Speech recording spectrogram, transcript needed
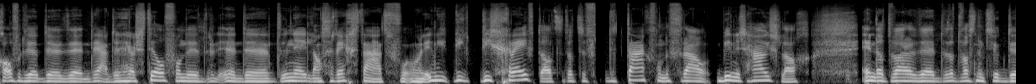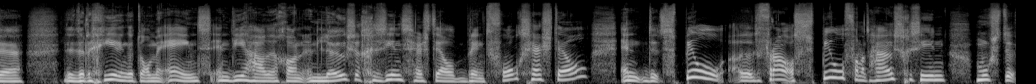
over de, de, de, ja, de herstel van de, de, de Nederlandse rechtsstaat. Voor, die, die, die schreef dat, dat de, de taak van de vrouw binnenshuis lag. En dat, waren de, dat was natuurlijk de, de, de regering het al mee eens. En die hadden gewoon een leuze: gezinsherstel brengt volksherstel. En de, spil, de vrouw als spil van het huisgezin moest de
